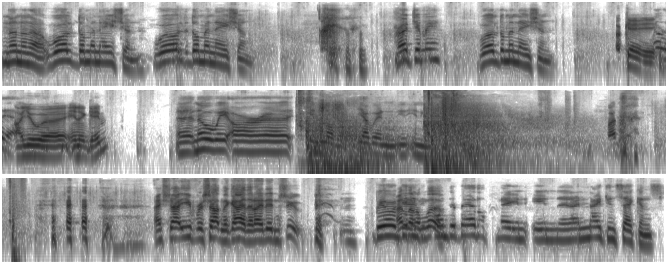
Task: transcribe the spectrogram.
No, no, no. World domination. World domination. right, Jimmy? World domination. Okay, Hell yeah. are you uh, in a game? Uh, no, we are uh, in lobby. Yeah, we're in in, in game. What? I shot you for shooting the guy that I didn't shoot. We are I getting on the battle plane in uh, 19 seconds.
